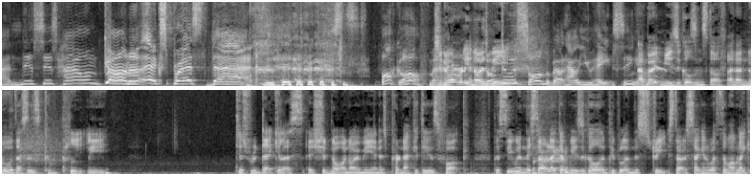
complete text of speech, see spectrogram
And this is how I'm gonna express that. Fuck off, man. Do you know what really annoys don't me? do a song about how you hate singing. about musicals and stuff, and I know this is completely just ridiculous. It should not annoy me, and it's pernickety as fuck. But see, when they start like a musical and people in the street start singing with them, I'm like,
